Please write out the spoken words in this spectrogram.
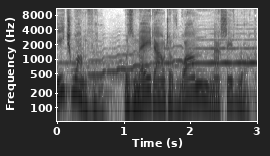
Each one of them was made out of one massive rock.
